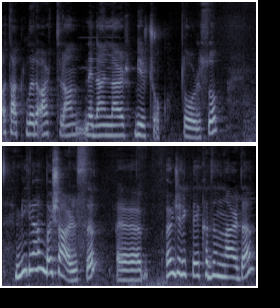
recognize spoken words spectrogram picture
atakları arttıran nedenler birçok doğrusu. Migren baş ağrısı e, öncelikle kadınlarda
